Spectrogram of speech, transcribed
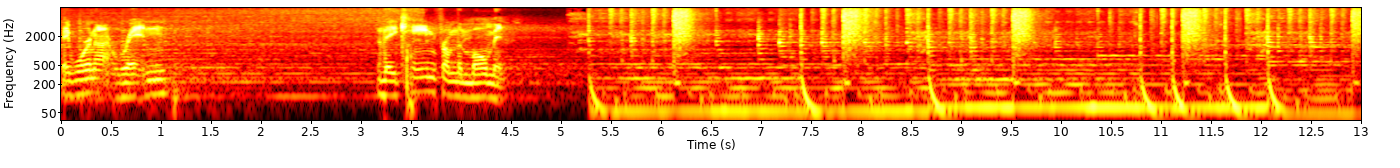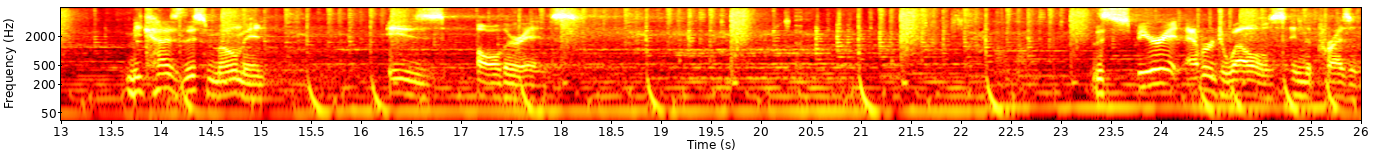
They were not written. They came from the moment. Because this moment is all there is. The Spirit ever dwells in the present.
